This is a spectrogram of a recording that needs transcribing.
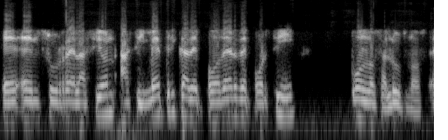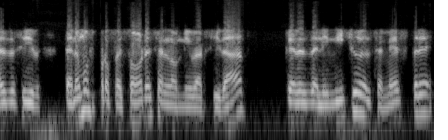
en, su relación asimétrica de poder de por sí con los alumnos. Es decir, tenemos profesores en la universidad que desde el inicio del semestre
